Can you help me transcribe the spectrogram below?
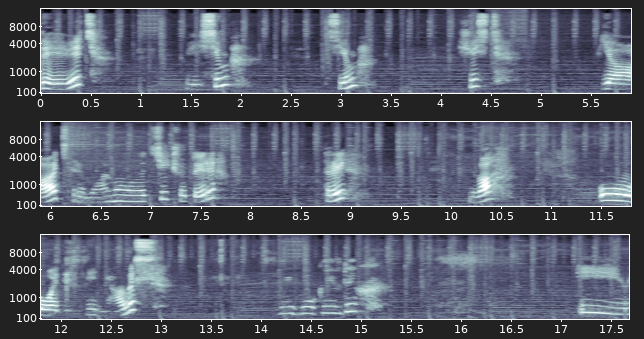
9, 8, 7, 6, 5. Тримаємо молодці. 4, 3, 2, 1. Піднялись. Глибокий вдих. І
